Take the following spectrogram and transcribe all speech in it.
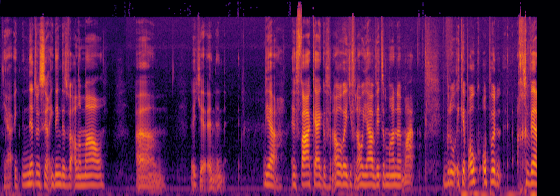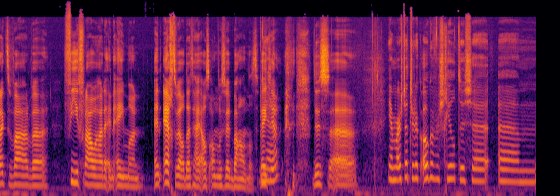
ja, ik, net wat ik zeg, ik denk dat we allemaal, ehm, weet je, en, en, ja, en vaak kijken van, oh, weet je, van, oh ja, witte mannen. Maar ik bedoel, ik heb ook op een gewerkt waar we vier vrouwen hadden en één man. En echt wel dat hij als anders werd behandeld, weet Ja. je? Dus, eh, Ja, maar er is natuurlijk ook een verschil tussen ehm,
